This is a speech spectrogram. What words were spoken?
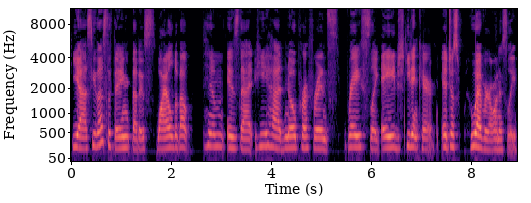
Yeah, see, that's the thing that is wild about him is that he had no preference, race, like age. He didn't care. It just whoever, honestly.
